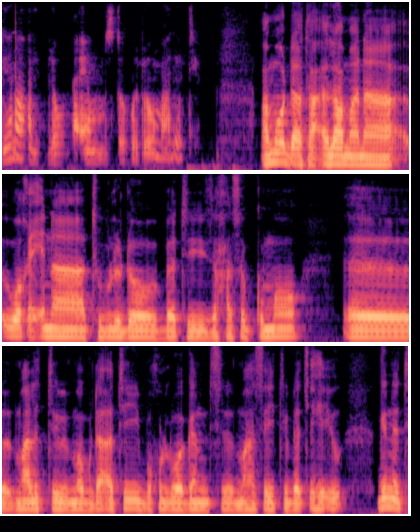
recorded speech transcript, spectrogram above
ግን ኣለውና እዮም ምስ ተጎድኡ ማለት እዩ ኣብ መወዳእታ ዕላማና ወቂዕና ትብሉ ዶ በቲ ዝሓሰብኩሞ ማለት እቲ መጉዳእቲ ብኩሉ ወገን ማህሰይቲ በፂሑ እዩ ግን እቲ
